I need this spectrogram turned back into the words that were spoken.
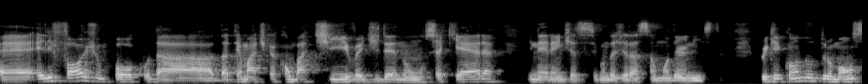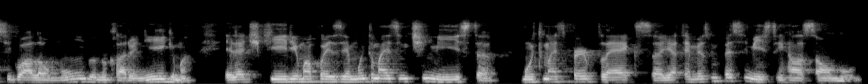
é, ele foge um pouco da, da temática combativa e de denúncia que era inerente a essa segunda geração modernista. Porque quando Drummond se iguala ao mundo no Claro Enigma, ele adquire uma poesia muito mais intimista, muito mais perplexa e até mesmo pessimista em relação ao mundo.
